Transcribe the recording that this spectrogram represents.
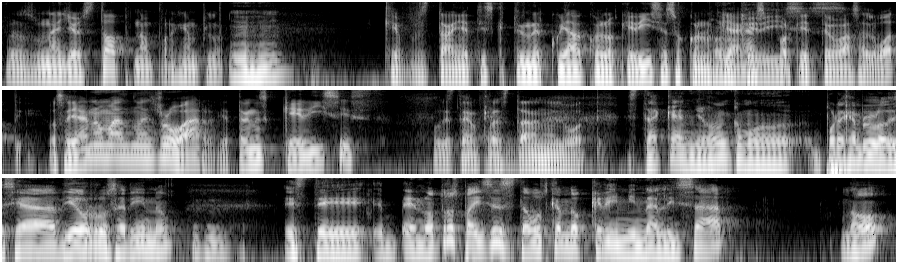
Pues una Yo Stop, ¿no? Por ejemplo. Que pues también tienes que tener cuidado con lo que dices o con lo Con que lo que hagas porque te vas al bote. O sea, ya nomás no es robar. Ya también es qué dices. Porque también puedes estar en el bote. Está cañón, como por ejemplo lo decía Diego Rosarino. Este, en otros países se está buscando criminalizar, ¿no?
